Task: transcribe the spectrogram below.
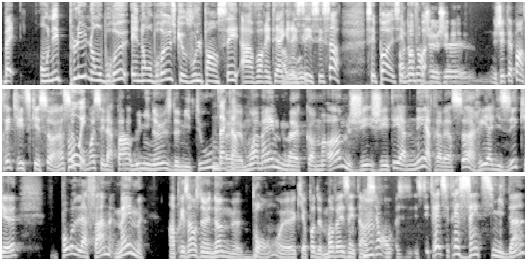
ben on est plus nombreux et nombreuses que vous le pensez à avoir été ah agressés. C'est ça. C'est pas, c'est ah pas. Non, non, je, j'étais pas en train de critiquer ça. Hein. Ça, pour moi, c'est la part lumineuse de MeToo. Euh, moi-même, comme homme, j'ai, j'ai été amené à travers ça à réaliser que pour la femme, même en présence d'un homme bon, euh, qui n'a pas de mauvaises intentions, mmh. c'est très, c'est très intimidant.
